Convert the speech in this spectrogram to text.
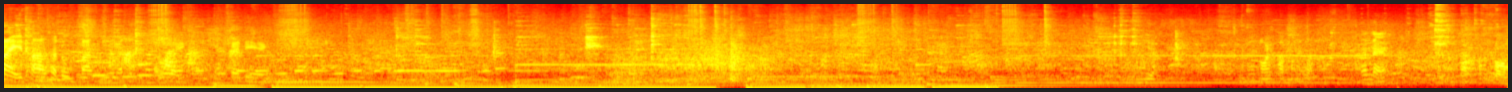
ไข่ทาขนมปังนี่ส่อยไข่แดงน้อยทำใช่ไหมอันไหนทำกับกอง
